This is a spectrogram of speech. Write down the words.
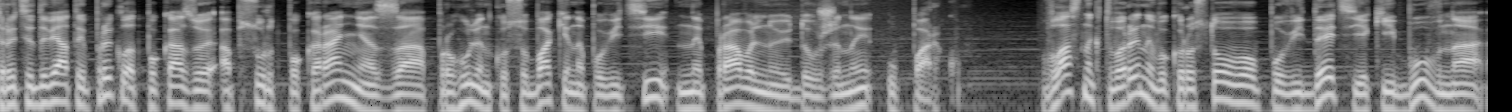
39-й приклад показує абсурд покарання за прогулянку собаки на повідці неправильної довжини у парку. Власник тварини використовував повідець, який був на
